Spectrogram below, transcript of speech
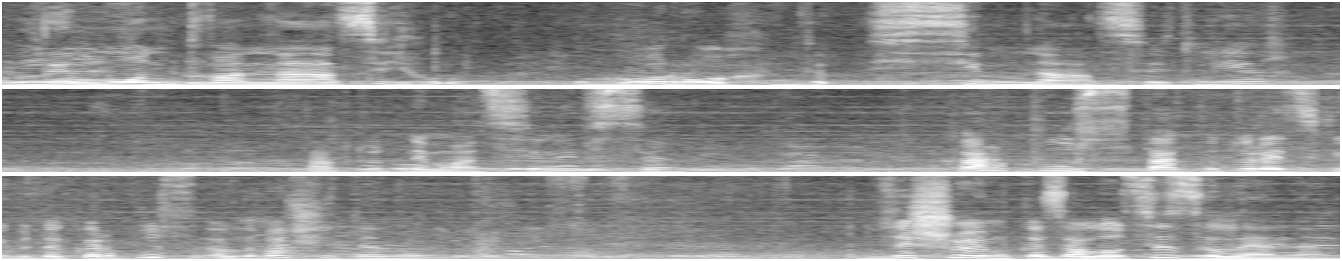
Лимон 12, горох 17 лір. Так, тут нема ціни, все. Карпуз, так, по-турецьки буде карпуз, але бачите, ну. За що я їм казала? Оце зелене.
